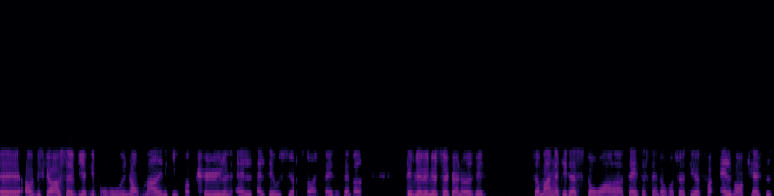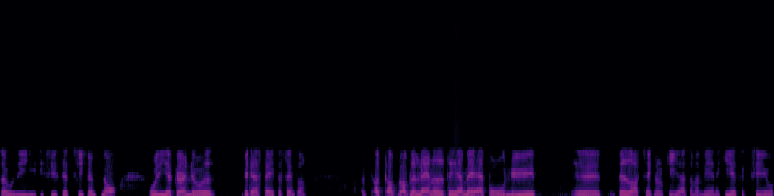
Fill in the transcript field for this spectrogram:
Øh, og vi skal også virkelig bruge enormt meget energi på at køle alt, alt det udstyr, der står i datacenteret. Det bliver vi nødt til at gøre noget ved. Så mange af de der store datacenteroperatører, de har for alvor kastet sig ud i de sidste 10-15 år, ud i at gøre noget ved deres datacenter. Og, og, og blandt andet det her med at bruge nye, øh, bedre teknologier, som er mere energieffektive,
